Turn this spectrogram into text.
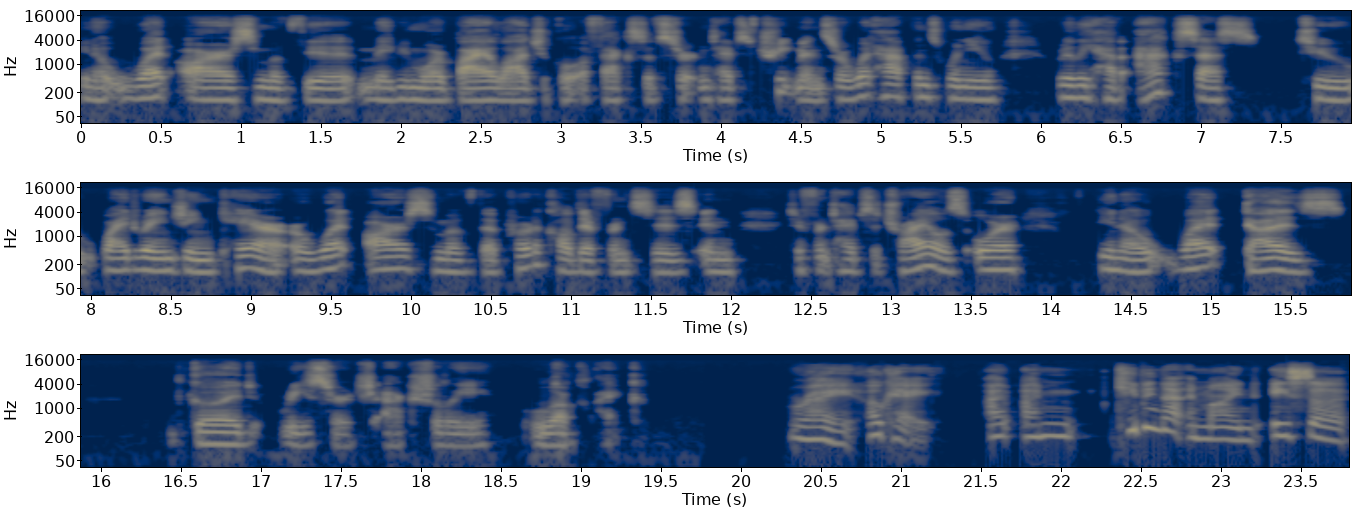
you know, what are some of the maybe more biological effects of certain types of treatments, or what happens when you really have access to wide ranging care, or what are some of the protocol differences in different types of trials, or, you know, what does good research actually look like? Right. Okay. I, I'm keeping that in mind. Asa,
